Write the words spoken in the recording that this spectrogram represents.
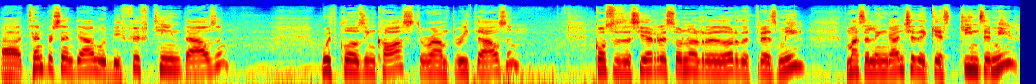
10% uh, down would be 15,000 with closing costs around 3,000. Costos de cierre son alrededor de 3,000 más el enganche de que es 15,000.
